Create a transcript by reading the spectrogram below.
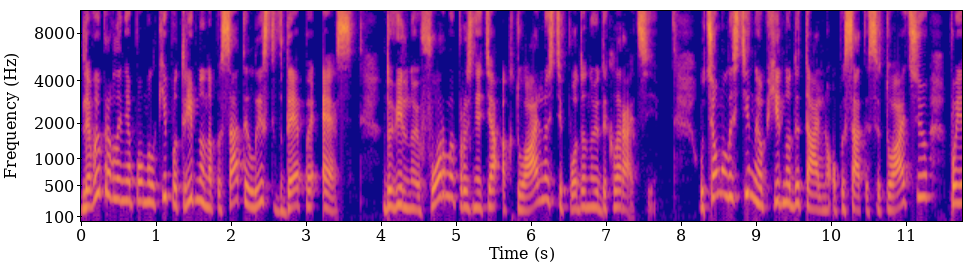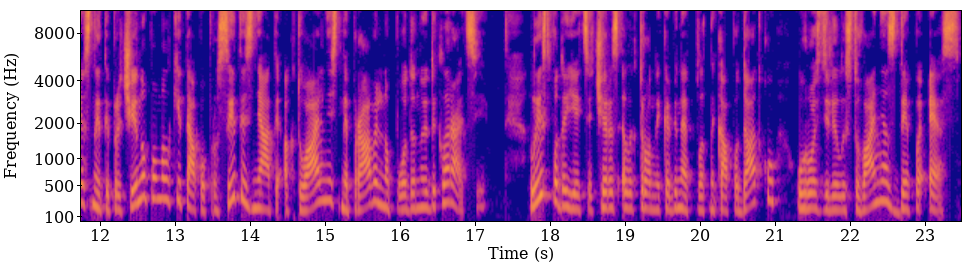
Для виправлення помилки потрібно написати лист в ДПС довільної форми про зняття актуальності поданої декларації. У цьому листі необхідно детально описати ситуацію, пояснити причину помилки та попросити зняти актуальність неправильно поданої декларації. Лист подається через електронний кабінет платника податку у розділі листування з ДПС.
